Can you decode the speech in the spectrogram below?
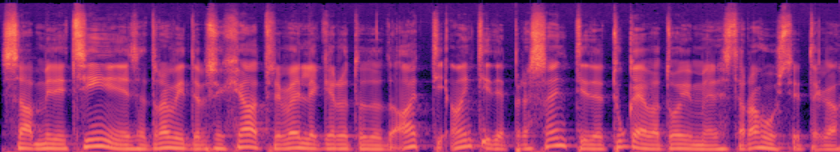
saab meditsiiniliselt ravida psühhiaatri välja kirjutatud anti, antidepressantide tugeva toimeliste rahustitega.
